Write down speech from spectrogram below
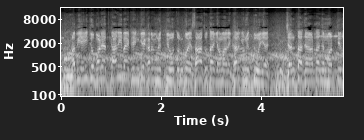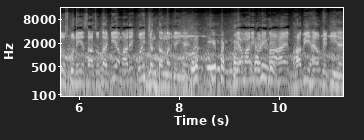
अब यही जो बड़े अधिकारी बैठे इनके घर में मृत्यु हो तो उनको एहसास होता है कि हमारे घर की मृत्यु हुई है। जनता जनार्दन जब मरती है तो उसको नहीं एहसास होता कि हमारे कोई जनता मर गई है। ये हमारी बड़ी माँ है भाभी है और बेटी है।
